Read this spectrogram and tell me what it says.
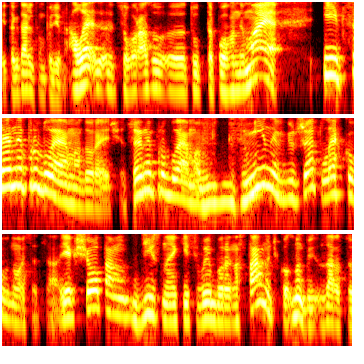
і так далі. Тому подібне. Але е, цього разу е, тут такого немає. І це не проблема, до речі, це не проблема. Зміни в бюджет легко вносяться. Якщо там дійсно якісь вибори настануть, коли ну зараз це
